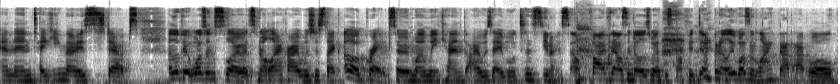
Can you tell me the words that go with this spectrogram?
and then taking those steps. And look, it wasn't slow. It's not like I was just like, oh, great. So in one weekend, I was able to, you know, sell $5,000 worth of stuff. It definitely wasn't like that at all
